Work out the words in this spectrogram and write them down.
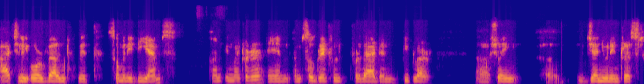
actually overwhelmed with so many DMs on in my Twitter, and I'm so grateful for that. And people are uh, showing uh, genuine interest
